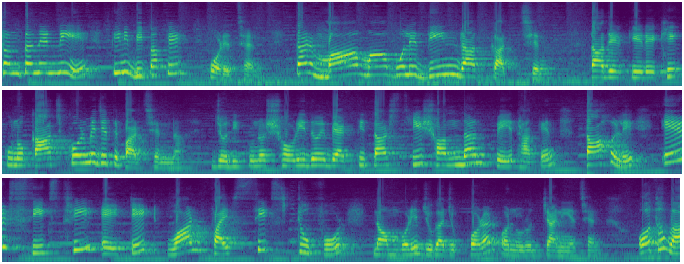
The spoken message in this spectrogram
সন্তানের নিয়ে তিনি বিপাকে পড়েছেন। তার মা মা বলে দিন রাত কাটছেন। তাদেরকে রেখে কোনো কাজকর্মে যেতে পারছেন না। যদি কোনো সহৃদয় ব্যক্তি তার স্ত্রী সন্ধান পেয়ে থাকেন, তাহলে eight six three eight eight one five six two four নম্বরে যোগাযোগ করার অনুরোধ জানিয়েছেন। অথবা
